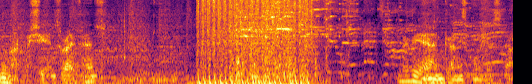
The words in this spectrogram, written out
You like machines, right, Finch? Maybe a handgun is more your style.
